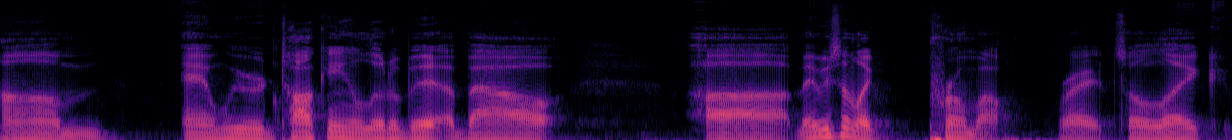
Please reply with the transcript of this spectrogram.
um, and we were talking a little bit about uh, maybe some like promo, right? So like,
